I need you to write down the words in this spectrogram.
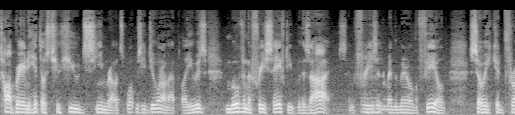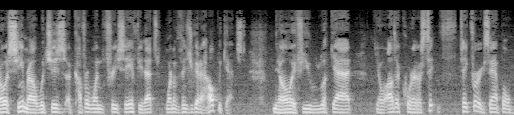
Tom Brady hit those two huge seam routes. What was he doing on that play? He was moving the free safety with his eyes and freezing mm-hmm. him in the middle of the field so he could throw a seam route, which is a cover one free safety. That's one of the things you got to help against. You know, if you look at you know other quarterbacks, take, take for example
